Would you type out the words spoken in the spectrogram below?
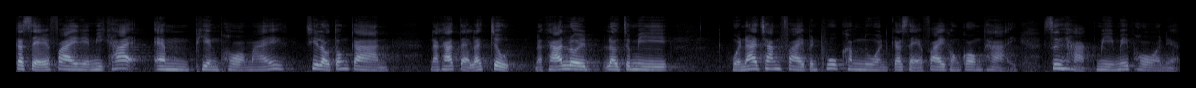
กระแสไฟเนี่ยมีค่าแอมเพียงพอไหมที่เราต้องการนะคะ แต่ละจุด นะคะโดยเราจะมีหัวหน้าช่างไฟเป็นผู้คำนวณกระแสไฟของกองถ่าย ซึ่งหากมีไม่พอเนี่ย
